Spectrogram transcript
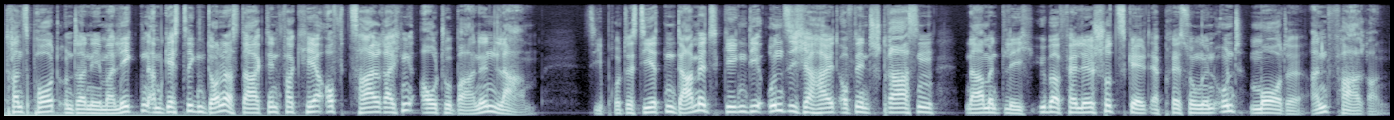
Transportunternehmer legten am gestrigen Donnerstag den Verkehr auf zahlreichen Autobahnen lahm. Sie protestierten damit gegen die Unsicherheit auf den Straßen, namentlich Überfälle, Schutzgelderpressungen und Morde an Fahrern.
